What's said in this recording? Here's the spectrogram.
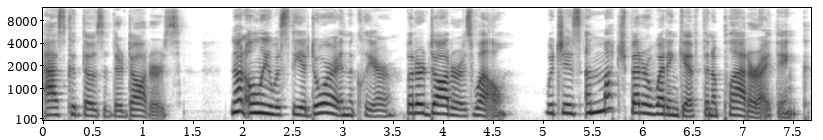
as could those of their daughters. Not only was Theodora in the clear, but her daughter as well, which is a much better wedding gift than a platter, I think.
